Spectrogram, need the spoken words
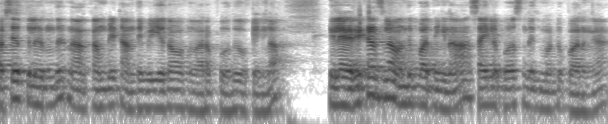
வருஷத்துலேருந்து நான் கம்ப்ளீட்டாக அந்த வீடியோ தான் வந்து வரப்போகுது ஓகேங்களா இதில் ரிட்டர்ன்ஸ்லாம் வந்து பார்த்தீங்கன்னா சைடில் பர்சன்டேஜ் மட்டும் பாருங்கள்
